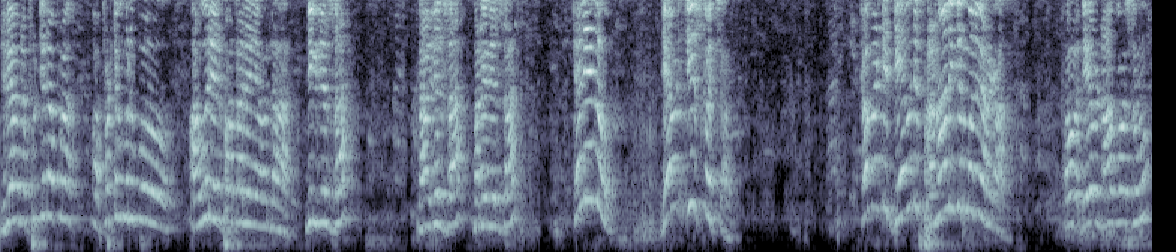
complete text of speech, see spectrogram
నువ్వేమన్నా పుట్టినప్పుడు ఆ పుట్టక మునుపు ఆ ఊరు వెళ్ళిపోతానని ఏమన్నా నీకు తెలుసా? నాకు తెలుసా? మనకు తెలుసా? తెలీదు. దేవుడు తీసుకొచ్చాడు. కాబట్టి దేవుని ప్రణాళికను మనం ఎరగాలి. ఓ దేవుడు నా కోసం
